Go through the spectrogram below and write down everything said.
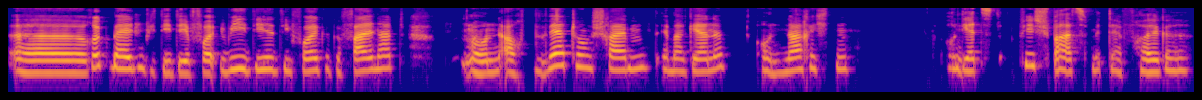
äh, rückmelden, wie, die, wie dir die Folge gefallen hat und auch Bewertungen schreiben, immer gerne und Nachrichten. Und jetzt viel Spaß mit der Folge.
